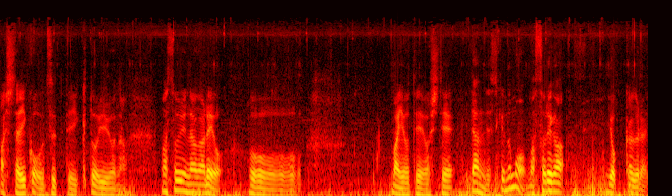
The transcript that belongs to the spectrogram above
明日以降移っていくというような、まあ、そういう流れを、まあ、予定をしていたんですけども、まあ、それが4日ぐらい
